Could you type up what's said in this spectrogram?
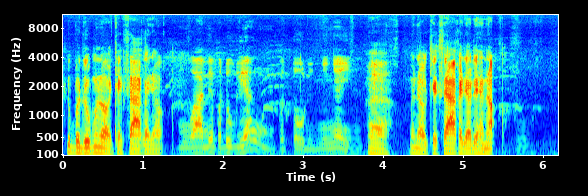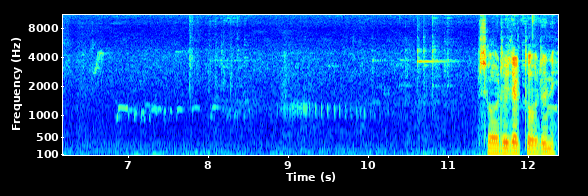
คือปลาดุกมันออกจากซากกันเจ้าเมื่อวานนี่ปลาดุกเลี้ยงปลาโตนี่ใหญ่เออมันออกจากซากกันเจ้าได้หั่นเนาะ ๆอืม โชว์ดูจากตัวดูนี่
